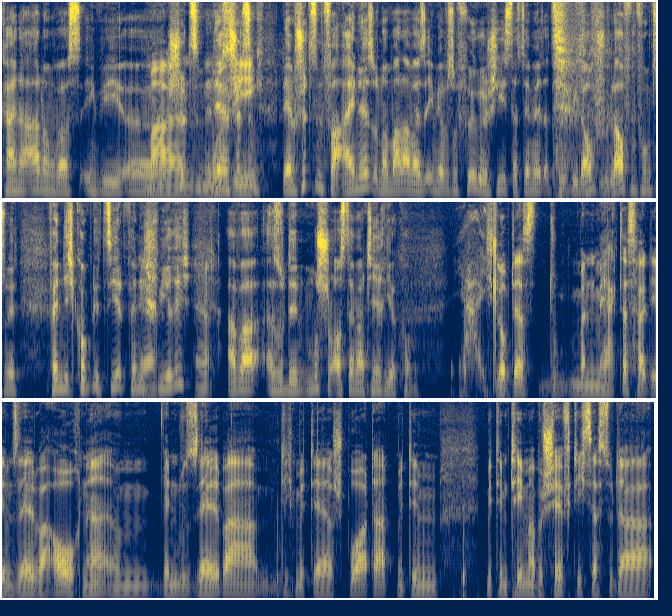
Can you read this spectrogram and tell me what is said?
keine Ahnung was, irgendwie äh, Schützen, der, im. Schützen, der im Schützenverein ist und normalerweise irgendwie auf so Vögel schießt, dass der mir jetzt erzählt, wie Lauf, Laufen funktioniert. Fände ich kompliziert, fände ich Ja, schwierig, ja. aber also der muss schon aus der Materie kommen. Ja, ich glaube, dass du, man merkt das halt eben selber auch, ne? Ähm, wenn du selber dich mit der Sportart, mit dem, mit dem Thema beschäftigst, dass du da,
